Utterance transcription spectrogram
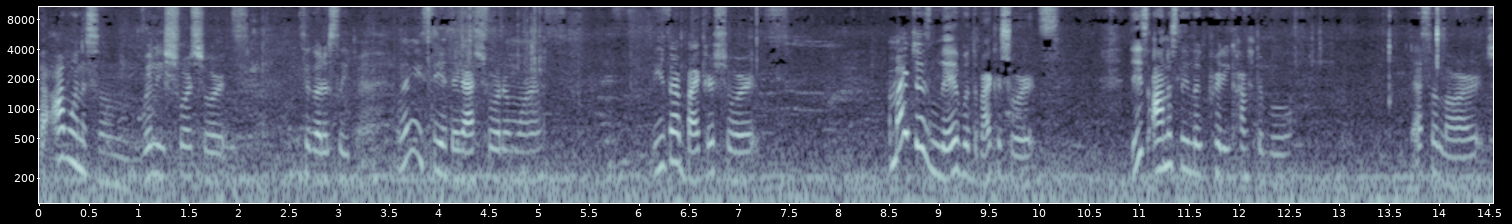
But I wanted some really short shorts to go to sleep in. Let me see if they got shorter ones. These are biker shorts. I might just live with the biker shorts. These honestly look pretty comfortable. That's a large.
